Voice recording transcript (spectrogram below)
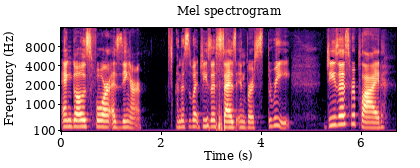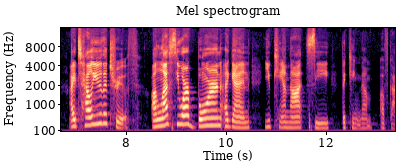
and goes for a zinger. And this is what Jesus says in verse 3. Jesus replied, I tell you the truth. Unless you are born again, you cannot see the kingdom of God.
